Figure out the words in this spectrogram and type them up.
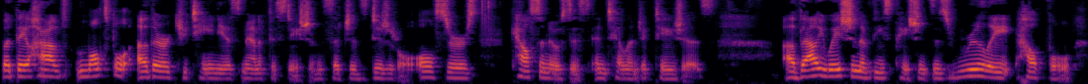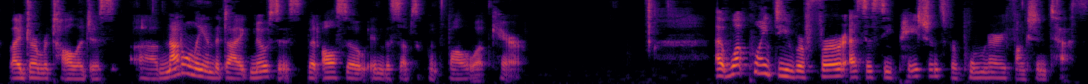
but they'll have multiple other cutaneous manifestations such as digital ulcers, calcinosis, and telangiectasias. Evaluation of these patients is really helpful by dermatologists, um, not only in the diagnosis, but also in the subsequent follow-up care. At what point do you refer SSC patients for pulmonary function tests?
